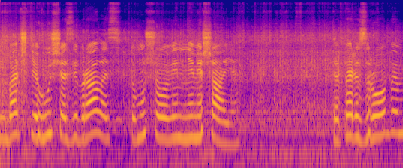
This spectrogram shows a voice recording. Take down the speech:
І бачите, гуща зібралась, тому що він не мішає. Тепер зробимо,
